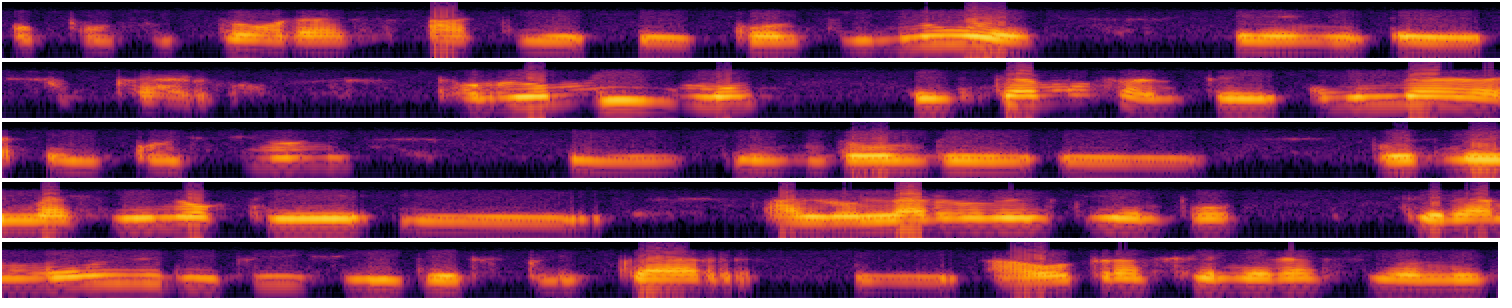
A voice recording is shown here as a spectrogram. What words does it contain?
opositoras a que continúe en su cargo. Por lo mismo, estamos ante una cuestión en donde, pues me imagino que a lo largo del tiempo será muy difícil de explicar eh, a otras generaciones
